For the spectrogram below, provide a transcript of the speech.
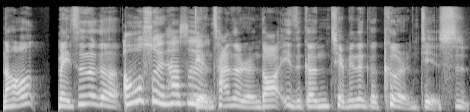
然后每次那个哦，所以他是点餐的人都要一直跟前面那个客人解释，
